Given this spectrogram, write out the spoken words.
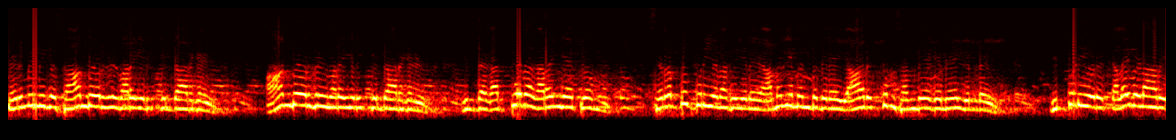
பெருமைமிகு சான்றோர்கள் வர இருக்கின்றார்கள். ஆண்டோர்கள் வர இருக்கின்றார்கள். இந்த அற்புத அரங்கேற்றம் சிறப்புக்குரிய வகையிலே அமையும் என்பதிலே யாருக்கும் சந்தேகமே இல்லை. இப்படி ஒரு கலை விழாவை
